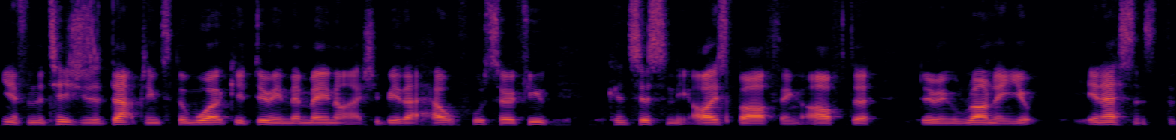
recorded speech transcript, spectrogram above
you know from the tissues adapting to the work you're doing, they may not actually be that helpful. So if you consistently ice bathing after doing running, you're in essence the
